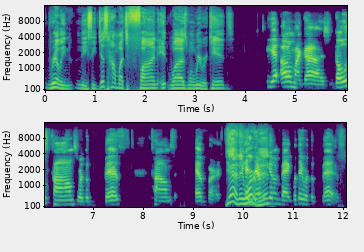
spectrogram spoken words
really, Nisi, just how much fun it was when we were kids. Yeah. Oh my gosh, those times were the best times ever. Yeah, they Can were. Never man. get them back, but they were the best.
